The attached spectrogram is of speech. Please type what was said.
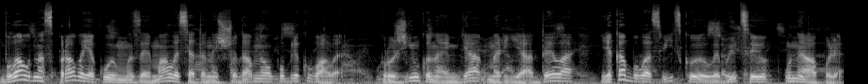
Була одна справа, якою ми займалися та нещодавно опублікували про жінку на ім'я Марія Адела, яка була світською левицею у Неаполі.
